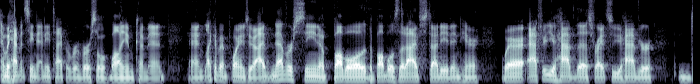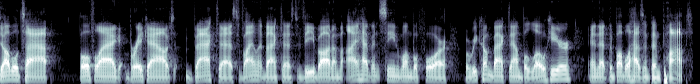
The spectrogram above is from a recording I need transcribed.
and we haven't seen any type of reversal of volume come in. And like I've been pointing to, I've never seen a bubble. The bubbles that I've studied in here where after you have this, right? So you have your double tap, bull flag, breakout, back test, violent back test, V bottom. I haven't seen one before where we come back down below here and that the bubble hasn't been popped.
